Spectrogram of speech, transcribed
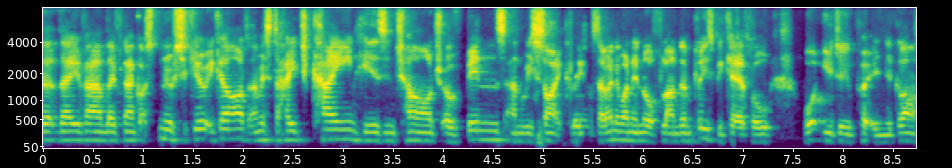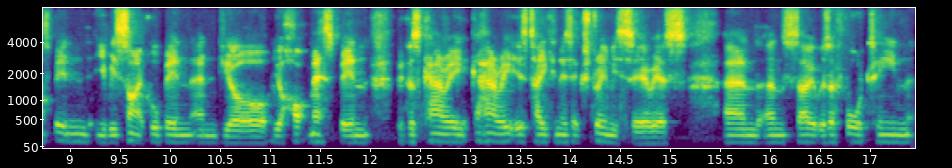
that they've um, they've now got a new security guard, uh, Mr. H. Kane. He is in charge of bins and recycling. So anyone in North London, please be careful what you do put in your glass bin, your recycle bin, and your your hot mess bin, because Harry Harry is taking this extremely serious, and and so it was a fourteen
